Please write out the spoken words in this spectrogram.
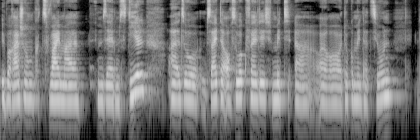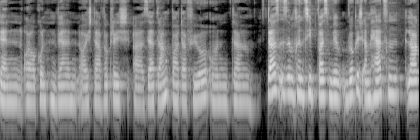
Überraschung zweimal im selben Stil. Also seid da auch sorgfältig mit äh, eurer Dokumentation denn eure Kunden wären euch da wirklich äh, sehr dankbar dafür. Und äh, das ist im Prinzip, was mir wirklich am Herzen lag,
